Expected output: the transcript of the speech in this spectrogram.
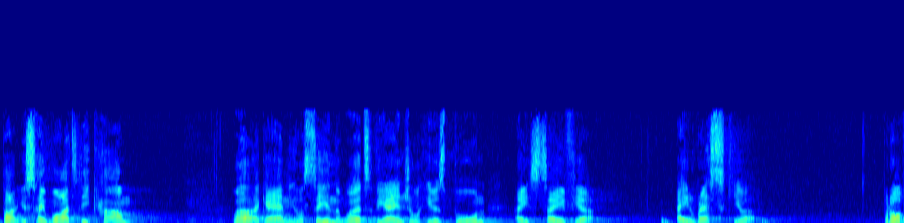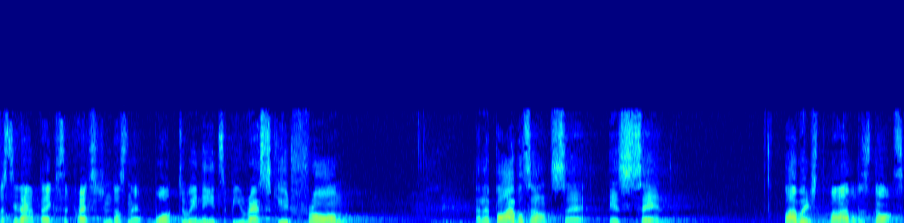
But you say, why did He come? Well, again, you'll see in the words of the angel, He was born a Saviour, a rescuer. But obviously, that begs the question, doesn't it? What do we need to be rescued from? And the Bible's answer is sin, by which the Bible does not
